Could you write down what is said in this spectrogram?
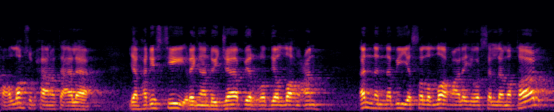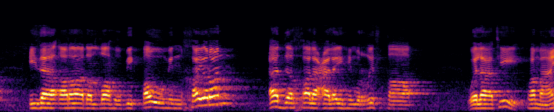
ของ Allah سبحانه และ تعالى อย่างฮะดิษที่รายงานโดยจาบิรรดิยัลลอฮุอัน أن النبي صلى الله عليه وسلم قال إذا أراد الله بقوم خيرا أدخل عليهم الرفق เวลาที่ความหมาย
